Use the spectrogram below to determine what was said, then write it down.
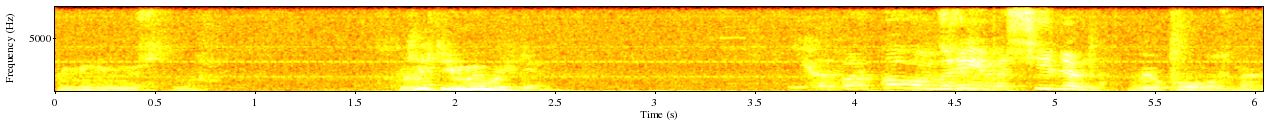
Фамилию, имя, отчество. Скажите, мы выйдем. Я Топоркова Мария Васильевна. Вы у кого узнали?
